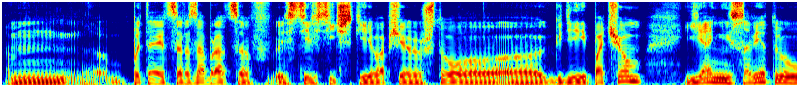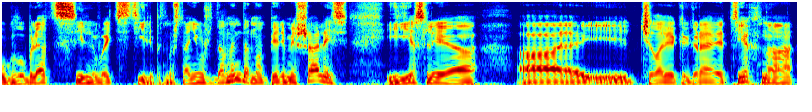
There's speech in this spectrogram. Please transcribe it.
пытается разобраться в, стилистически вообще, что, э, где и почем, я не советую углубляться сильно в эти стили, потому что они уже давным-давно перемешались, и если человек играет техно,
